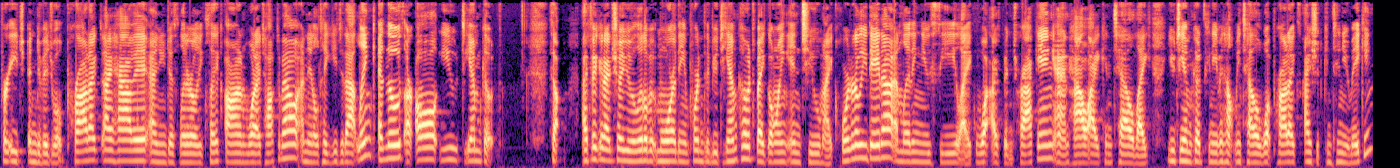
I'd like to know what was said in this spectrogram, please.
for each individual product I have it. And you just literally click on what I talked about and it'll take you to that link. And those are all UTM codes. So I figured I'd show you a little bit more the importance of UTM codes by going into my quarterly data and letting you see like what I've been tracking and how I can tell like UTM codes can even help me tell what products I should continue making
